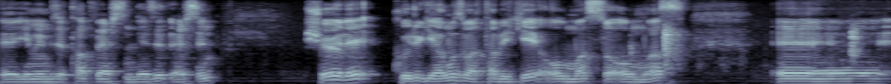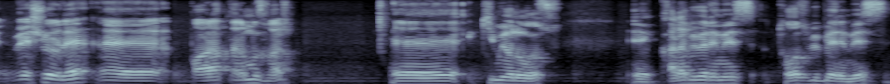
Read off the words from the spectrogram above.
Ee, yemeğimize tat versin, lezzet versin. Şöyle kuyruk yağımız var tabii ki. Olmazsa olmaz. Ee, ve şöyle e, baharatlarımız var. Ee, kimyonumuz, e, karabiberimiz, toz biberimiz,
